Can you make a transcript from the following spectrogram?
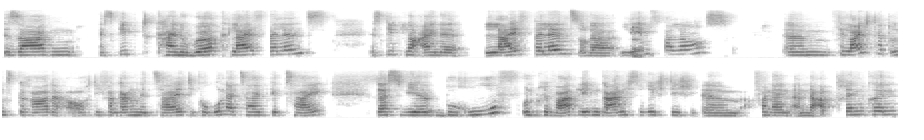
sagen, es gibt keine Work-Life Balance. Es gibt nur eine Life Balance oder Lebensbalance. Ja. Ähm, vielleicht hat uns gerade auch die vergangene Zeit, die Corona-Zeit gezeigt, dass wir Beruf und Privatleben gar nicht so richtig ähm, voneinander abtrennen können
